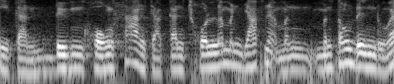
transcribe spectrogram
มีการดึงโครงสร้างจากการชนแล้วมันยับเนี่ยมันมันต้องดึงถูกไหม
